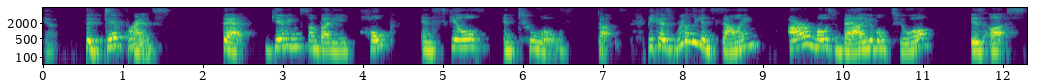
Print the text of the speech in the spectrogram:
yeah. the difference that giving somebody hope and skills and tools does. Because really, in selling, our most valuable tool is us.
